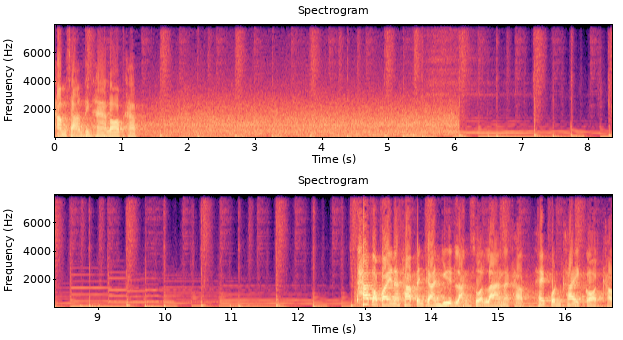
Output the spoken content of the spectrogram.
ทำ3ถึง5รอบครับ ท่าต่อไปนะครับเป็นการยืดหลังส่วนล่างนะครับ ให้คนไข้กอดเข่า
